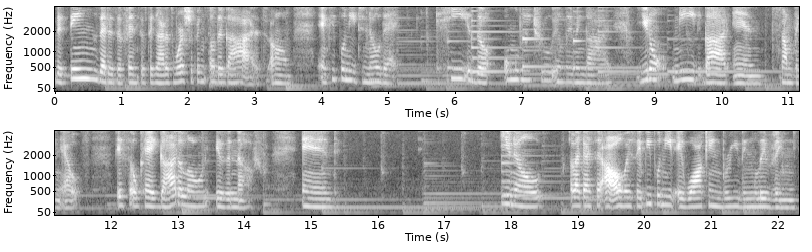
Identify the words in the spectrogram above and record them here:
the things that is offensive to God is worshiping other gods. Um, and people need to know that He is the only true and living God. You don't need God and something else it's okay. God alone is enough. And, you know, like I said, I always say people need a walking, breathing, living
